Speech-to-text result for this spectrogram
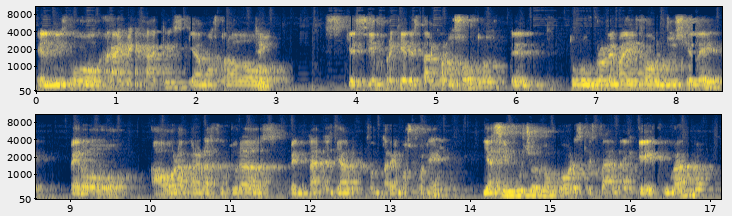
El mismo Jaime Jaques, que ha mostrado que siempre quiere estar con nosotros. tuvo un problema ahí con UCLA, pero ahora para las futuras ventanas ya contaremos con él. Y así muchos ¿no? jugadores que están eh, jugando.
